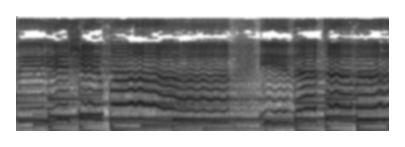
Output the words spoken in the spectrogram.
فيه شفاء إذا تمادى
